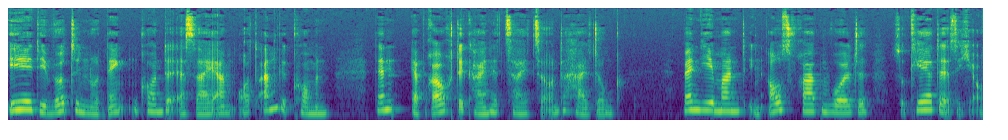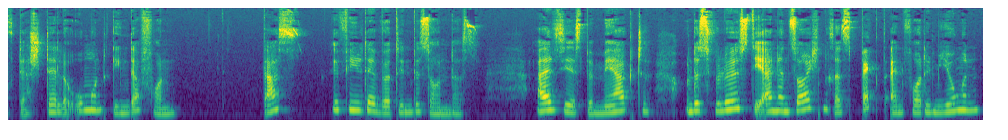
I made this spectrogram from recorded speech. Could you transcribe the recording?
ehe die Wirtin nur denken konnte, er sei am Ort angekommen, denn er brauchte keine Zeit zur Unterhaltung. Wenn jemand ihn ausfragen wollte, so kehrte er sich auf der Stelle um und ging davon. Das gefiel der Wirtin besonders. Als sie es bemerkte, und es flößte ihr einen solchen Respekt ein vor dem Jungen,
